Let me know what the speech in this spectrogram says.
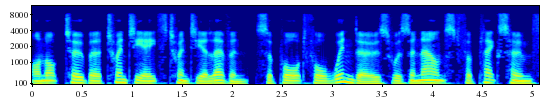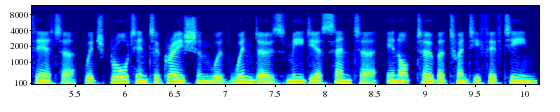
On October 28, 2011, support for Windows was announced for Plex Home Theater, which brought integration with Windows Media Center. In October 2015,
